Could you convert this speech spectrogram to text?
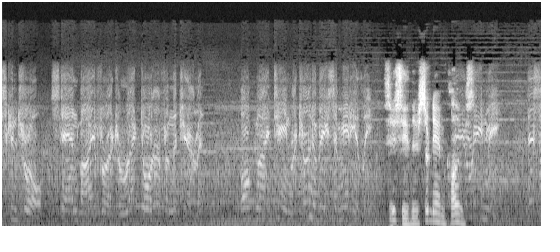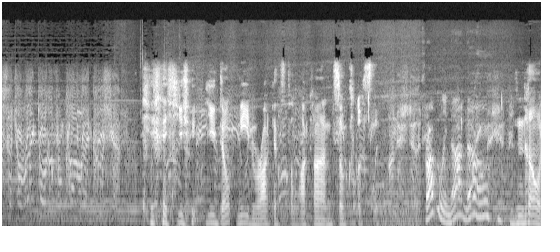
is Control. Stand by for a direct order from the chairman. Bulk 19, return to base immediately. Seriously, they're so damn Do close. you read me? you you don't need rockets to lock on so closely. Probably not, no. No,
